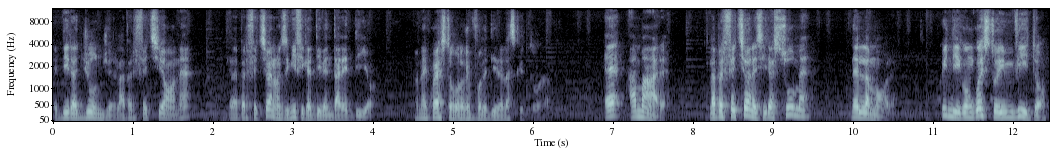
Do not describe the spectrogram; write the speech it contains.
e di raggiungere la perfezione, che la perfezione non significa diventare Dio, non è questo quello che vuole dire la scrittura, è amare. La perfezione si riassume nell'amore. Quindi con questo invito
